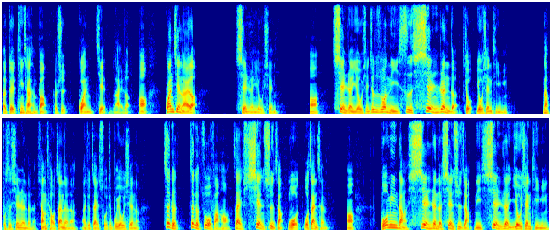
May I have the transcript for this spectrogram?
呃，对，听起来很棒。可是关键来了啊，关键来了，现任优先，现任优先，就是说你是现任的就优先提名，那不是现任的呢，想挑战的呢，那就再说就不优先了。这个这个做法哈，在县市长，我我赞成啊。国民党现任的县市长，你现任优先提名，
